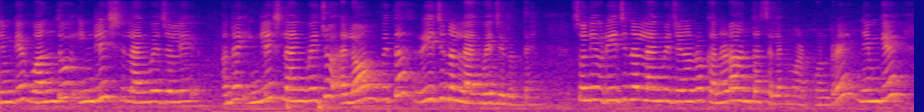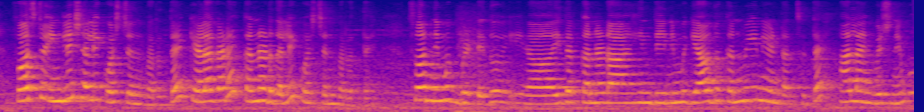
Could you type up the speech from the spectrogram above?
ನಿಮಗೆ ಒಂದು ಇಂಗ್ಲೀಷ್ ಲ್ಯಾಂಗ್ವೇಜಲ್ಲಿ ಅಂದರೆ English language along with regional language ಇರುತ್ತೆ. ಸೊ ನೀವು ರೀಜನಲ್ ಲ್ಯಾಂಗ್ವೇಜ್ ಏನಾದರೂ ಕನ್ನಡ ಅಂತ ಸೆಲೆಕ್ಟ್ ಮಾಡಿಕೊಂಡ್ರೆ ನಿಮಗೆ ಫಸ್ಟ್ ಇಂಗ್ಲೀಷಲ್ಲಿ ಕ್ವಶನ್ ಬರುತ್ತೆ, ಕೆಳಗಡೆ ಕನ್ನಡದಲ್ಲಿ ಕ್ವಶನ್ ಬರುತ್ತೆ. ಸೊ ಅದು ನಿಮಗೆ ಬಿಟ್ಟಿದ್ದು ಇದರ ಕನ್ನಡ, ಹಿಂದಿ ನಿಮಗೆ ಯಾವುದು ಕನ್ವೀನಿಯೆಂಟ್ ಅನಿಸುತ್ತೆ, ಆ ಲ್ಯಾಂಗ್ವೇಜ್ ನೀವು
